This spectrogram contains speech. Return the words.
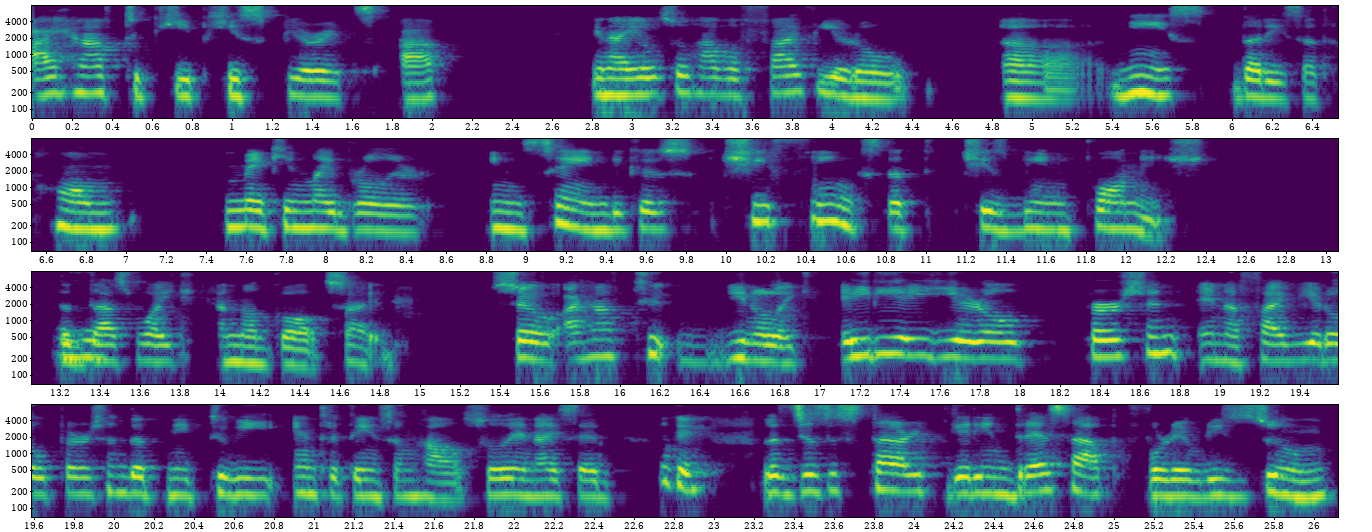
I have to keep his spirits up. And I also have a five year old uh, niece that is at home making my brother insane because she thinks that she's being punished that mm-hmm. that's why she cannot go outside so i have to you know like 88 year old person and a five year old person that need to be entertained somehow so then i said okay let's just start getting dressed up for every zoom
